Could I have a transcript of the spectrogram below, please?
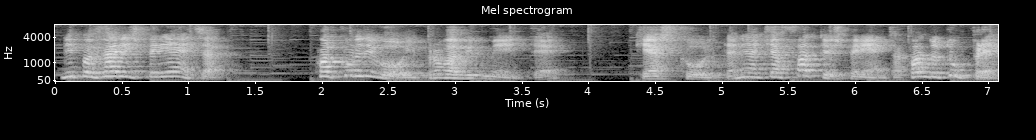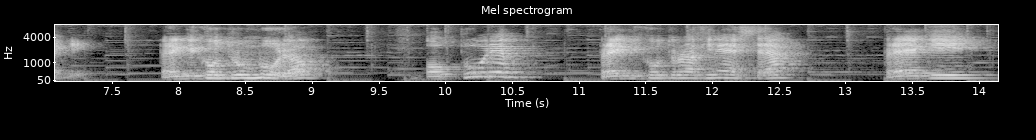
ne puoi fare esperienza. Qualcuno di voi probabilmente che ascolta ne ha già fatto esperienza. Quando tu preghi, preghi contro un muro? Oppure preghi contro una finestra? Preghi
